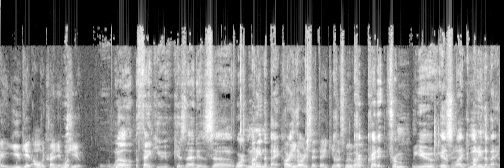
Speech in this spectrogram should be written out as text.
you get all the credit. It was you. Well, thank you, because that is uh, worth money in the bank. Or right you've there. already said thank you. Let's move Cr- on. credit from you is like money in the bank.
